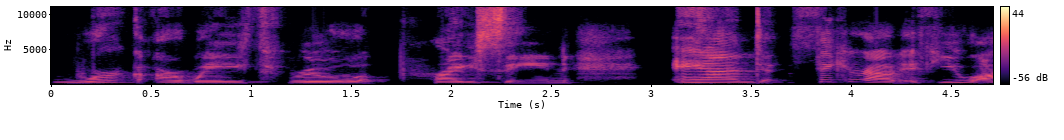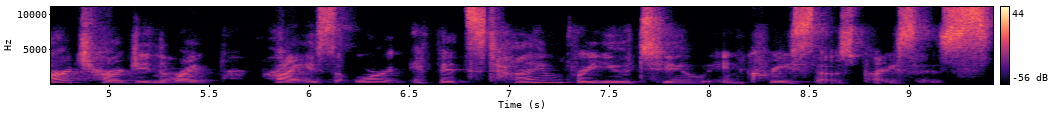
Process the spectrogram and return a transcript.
work our way through pricing and figure out if you are charging the right price or if it's time for you to increase those prices.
